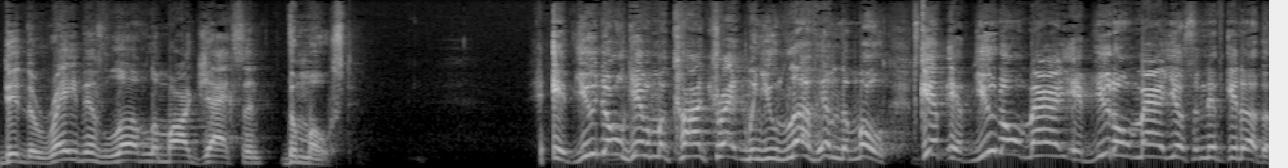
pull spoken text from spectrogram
did the Ravens love Lamar Jackson the most? If you don't give him a contract when you love him the most, Skip, if you don't marry, if you don't marry your significant other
